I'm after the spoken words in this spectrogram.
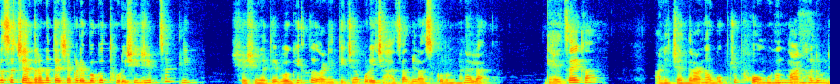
तसं चंद्रानं त्याच्याकडे बघत थोडीशी जीप चाटली. शशीनं ते बघितलं आणि तिच्यापुढे चहाचा ग्लास करून म्हणाला घ्यायचा आहे का? आणि चंद्रानं गुपचूप हो म्हणून मान हलवली.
